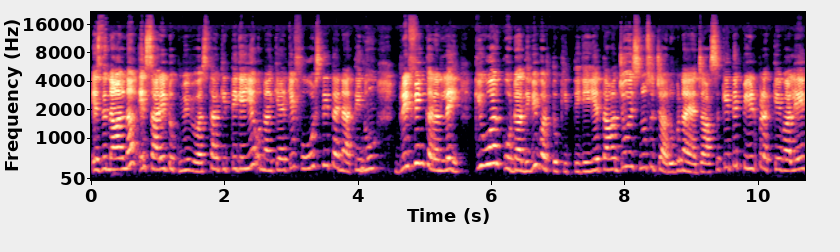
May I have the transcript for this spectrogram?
ਇਸ ਦੇ ਨਾਲ ਨਾਲ ਇਹ ਸਾਰੀ ਢੁਕਵੀਂ ਵਿਵਸਥਾ ਕੀਤੀ ਗਈ ਹੈ। ਉਹਨਾਂ ਕਿਹਾ ਕਿ ਫੋਰਸ ਦੀ ਤਾਇਨਾਤੀ ਨੂੰ ਬਰੀਫਿੰਗ ਕਰਨ ਲਈ QR ਕੋਡਾਂ ਦੀ ਵੀ ਵਰਤੋਂ ਕੀਤੀ ਗਈ ਹੈ ਤਾਂ ਜੋ ਇਸ ਨੂੰ ਸੁਚਾਰੂ ਬਣਾਇਆ ਜਾ ਸਕੇ ਤੇ ਭੀੜ ਭੜੱਕੇ ਵਾਲੇ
